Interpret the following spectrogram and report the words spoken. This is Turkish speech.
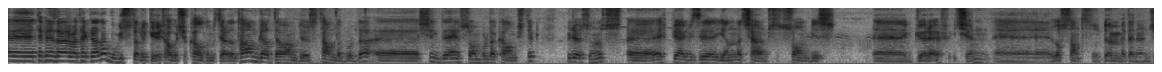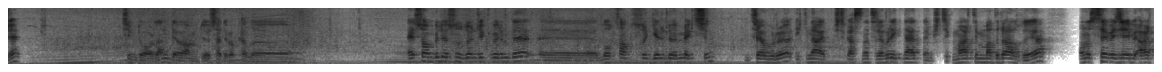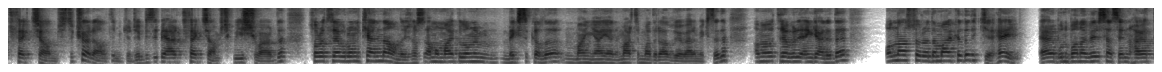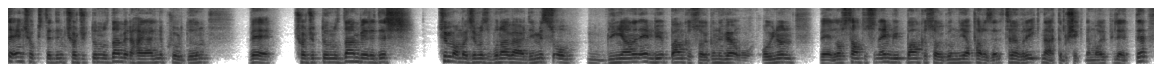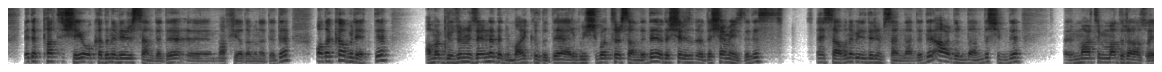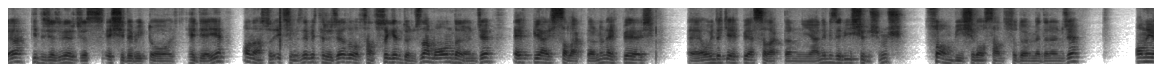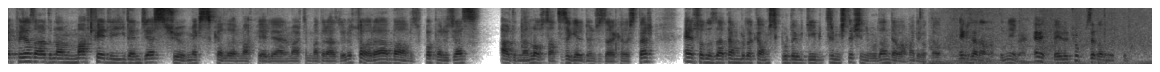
Evet hepinize merhaba tekrardan. Bugün Star'la GTA 5'e kaldığımız yerden tam gaz devam ediyoruz. Tam da burada. Ee, şimdi en son burada kalmıştık. Biliyorsunuz e, FBI bizi yanına çağırmıştı son bir e, görev için. E, Los Santos'a dönmeden önce. Şimdi oradan devam ediyoruz. Hadi bakalım. En son biliyorsunuz önceki bölümde e, Los Santos'a geri dönmek için Trevor'ı ikna etmiştik. Aslında Trevor'ı ikna etmemiştik. Martin Madrazo'ya onu seveceği bir artifact çalmıştık. Şöyle anlatayım ilk önce. Bizi bir artifact çalmıştık. Bir iş vardı. Sonra Trevor onu kendi almaya çalıştı. Ama Michael onu Meksikalı manyağı yani Martin Madrazo'ya vermek istedi. Ama Trevor'ı engelledi. Ondan sonra da Michael dedi ki hey eğer bunu bana verirsen senin hayatta en çok istediğin çocukluğumuzdan beri hayalini kurduğun ve çocukluğumuzdan beridir tüm amacımız buna verdiğimiz o dünyanın en büyük banka soygunu ve oyunun ve Los Santos'un en büyük banka soygununu yaparız dedi. Trevor'ı ikna etti bu şekilde manipüle etti. Ve de Patricia'yı o kadını verirsen dedi e, mafya adamına dedi. O da kabul etti. Ama gözümün üzerine dedi Michael dedi eğer bu işi batırırsan dedi ödeşeriz, ödeşemeyiz dedi. Hesabını bildiririm senden dedi. Ardından da şimdi Martin Madrazo'ya gideceğiz vereceğiz eşiyle birlikte o hediyeyi. Ondan sonra içimizde bitireceğiz. Los Santos'a geri döneceğiz ama ondan önce FBI salaklarının FBI e, oyundaki FBI salaklarının yani bize bir işi düşmüş. Son bir işi Los Santos'a dönmeden önce. Onu yapacağız ardından mafya ile ilgileneceğiz. Şu Meksikalı mafya ile yani Martin Madrazo ile. Sonra bağımızı koparacağız. Ardından Los Santos'a geri döneceğiz arkadaşlar. En sonunda zaten burada kalmıştık. Burada videoyu bitirmiştim. Şimdi buradan devam. Hadi bakalım. Ne güzel anlattın değil mi? Evet Beyler çok güzel anlattın.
